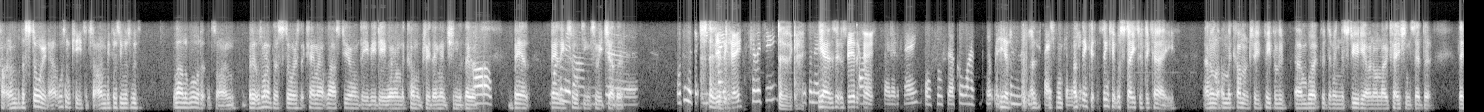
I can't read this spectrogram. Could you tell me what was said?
can't remember the story now. It wasn't Key to Time because he was with Lalla Ward at the time, but it was one of the stories that came out last year on DVD where on the commentary they mentioned that they were Oh, bare, barely Wasn't it, talking um, to each the- other. Wasn't it the East State of Decay? trilogy? State of Decay. Wasn't it? Yeah, it was- it was State of uh, Decay. State of Decay or Full Circle. One of it was Yeah, in the I, East Space I trilogy. think it think it was State of Decay, and on on the commentary, people who um, worked with them in the studio and on location said that they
